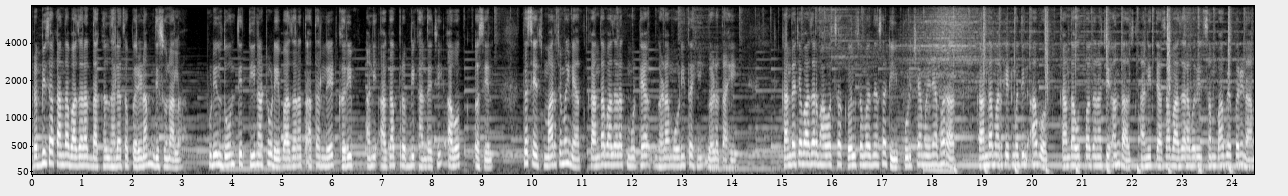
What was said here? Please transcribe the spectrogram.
रब्बीचा कांदा बाजारात दाखल झाल्याचा परिणाम दिसून आला. पुढील दोन ते तीन आठवडे बाजारात आता लेट खरीप आणि आगाप रब्बी कांद्याची आवक असेल. तसेच मार्च महिन्यात कांदा बाजारात मोठ्या घडामोडीतही घडत आहे. कांद्याच्या बाजारभावाचा कल समजण्यासाठी पुढच्या महिन्याभरात कांदा मार्केटमधील आवक कांदा उत्पादनाचे अंदाज आणि त्याचा बाजारावरील संभाव्य परिणाम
